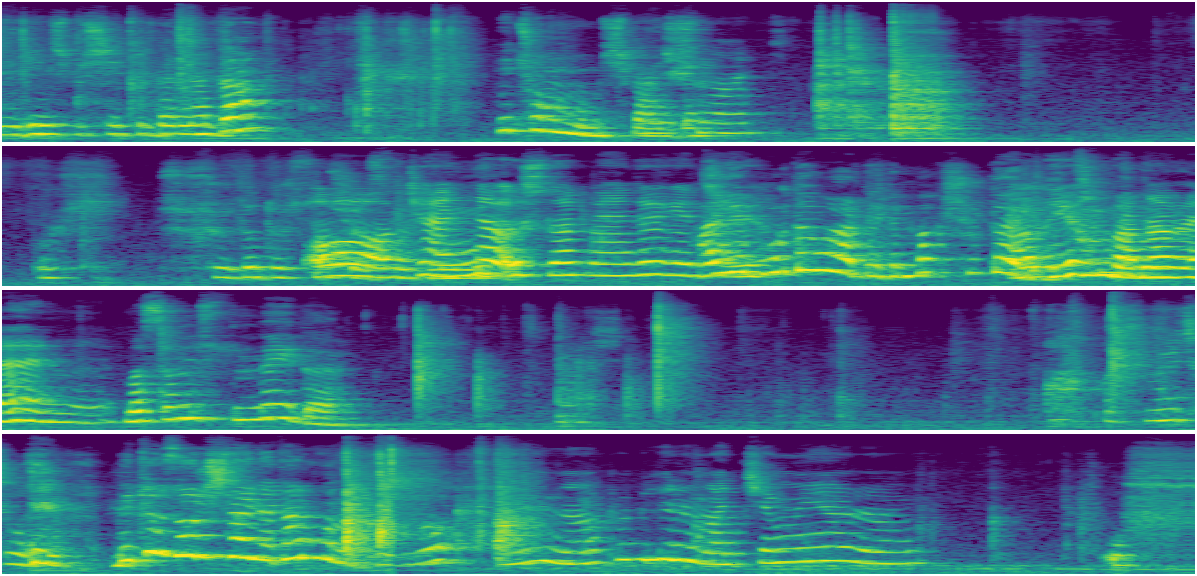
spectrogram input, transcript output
İlginç bir şekilde. Neden? Hiç olmamış Ben bence. şunu aç. Oy, şurada dursun. şu Oo mendil. ıslak mendil getiriyor. Hayır burada var dedim. Bak şuradaydı. Alıyorum bana Getirmedim. vermiyor. Masanın üstündeydi. Ah açmaya çalışıyorum. Bütün zor işler neden bana kalıyor? Anne ne yapabilirim açamıyorum. Uf,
